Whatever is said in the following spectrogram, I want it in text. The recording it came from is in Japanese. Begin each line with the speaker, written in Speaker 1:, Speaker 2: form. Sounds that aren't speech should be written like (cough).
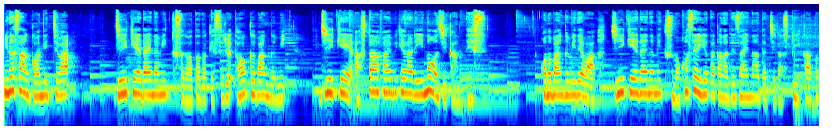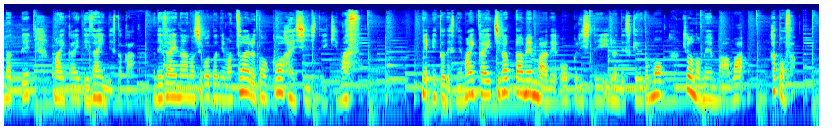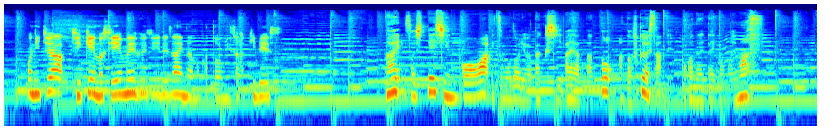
Speaker 1: 皆さんこんにちは GK ダイナミックスがお届けするトーク番組 GK アフターファイブギャラリーのお時間ですこの番組では GK ダイナミックスの個性豊かなデザイナーたちがスピーカーとなって毎回デザインですとかデザイナーの仕事にまつわるトークを配信していきますで、えっとですね、毎回違ったメンバーでお送りしているんですけれども、今日のメンバーは加藤さん。
Speaker 2: こんにちは。GK の CMFG デザイナーの加藤美咲です。
Speaker 1: はい。そして進行はいつも通り私、綾田と、あと福吉さんで行いたいと思います。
